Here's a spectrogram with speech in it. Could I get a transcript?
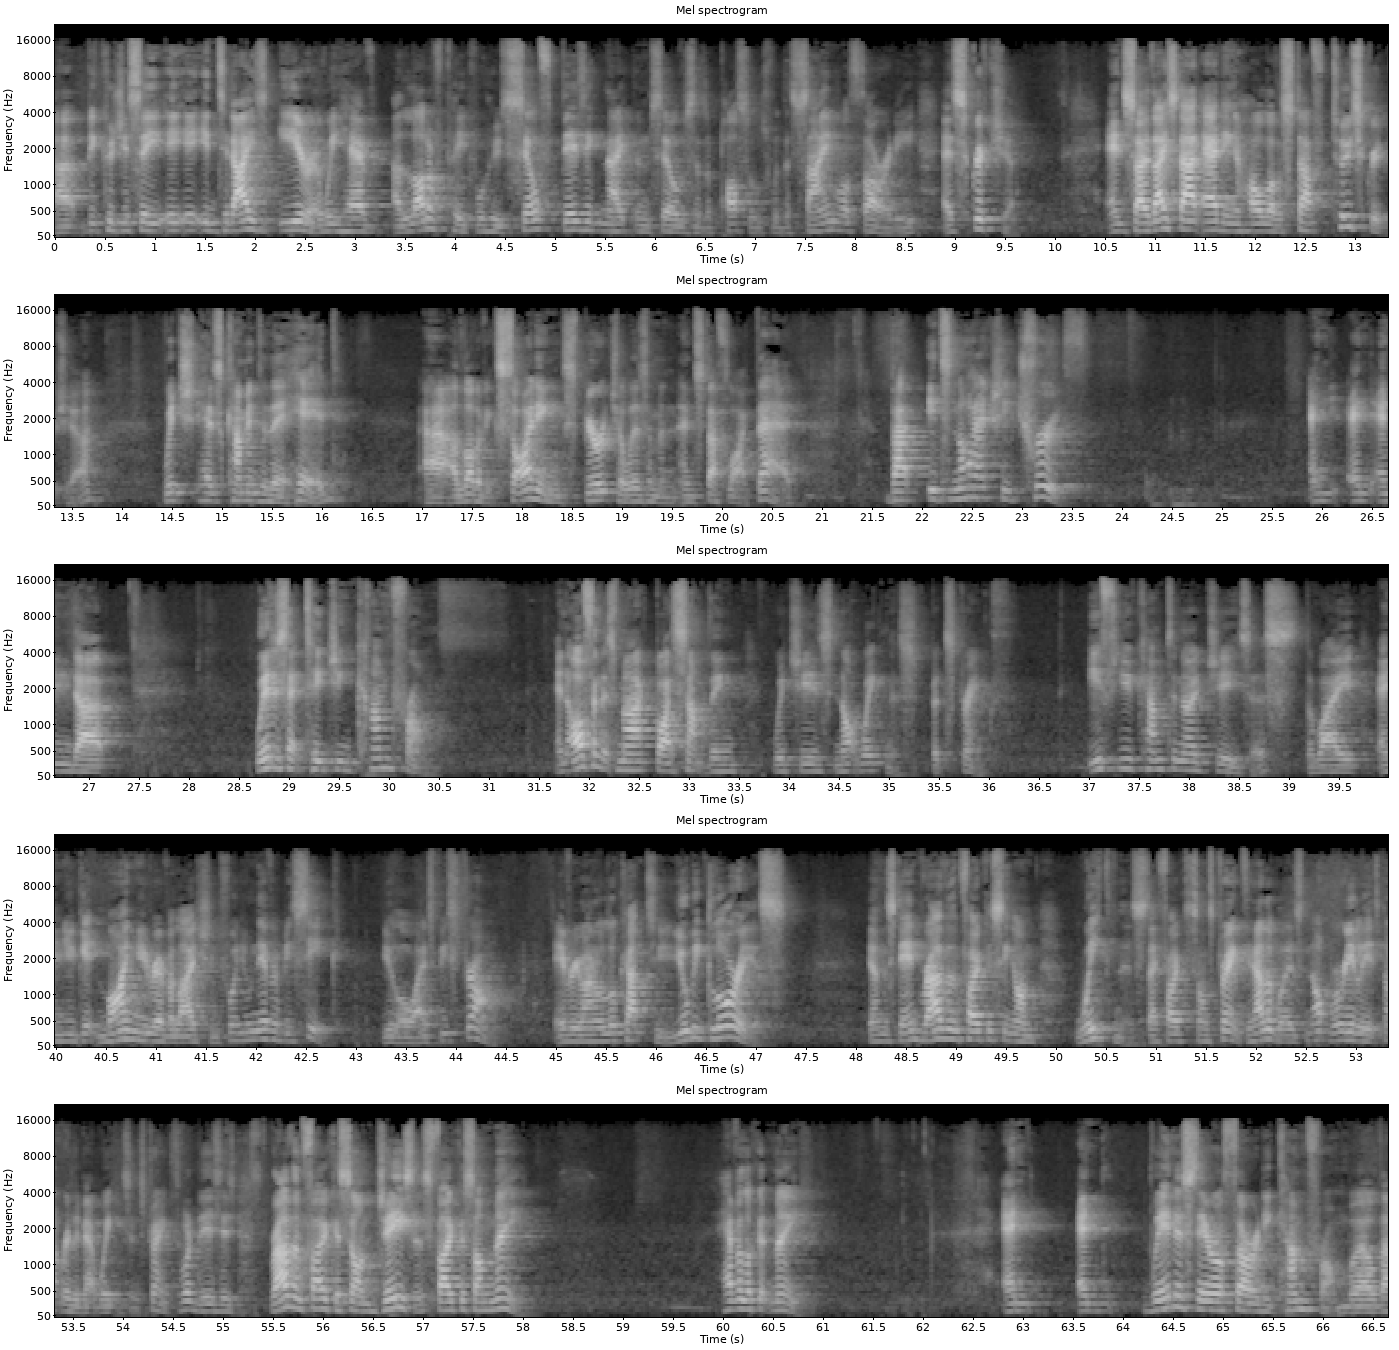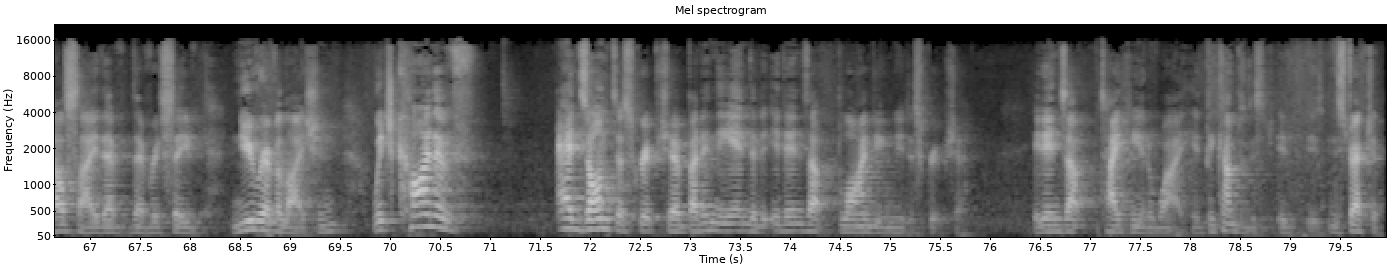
Uh, because you see, in today's era, we have a lot of people who self designate themselves as apostles with the same authority as Scripture. And so they start adding a whole lot of stuff to Scripture, which has come into their head, uh, a lot of exciting spiritualism and, and stuff like that. but it's not actually truth. And, and, and uh, where does that teaching come from? And often it's marked by something which is not weakness, but strength. If you come to know Jesus the way, and you get my new revelation, for you'll never be sick, you'll always be strong. Everyone will look up to you. You'll be glorious. You understand? Rather than focusing on weakness, they focus on strength. In other words, not really, it's not really about weakness and strength. What it is is rather than focus on Jesus, focus on me. Have a look at me. And and where does their authority come from? Well, they'll say they've, they've received new revelation, which kind of adds on to Scripture, but in the end, it, it ends up blinding you to Scripture. It ends up taking it away. It becomes a, distraction.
